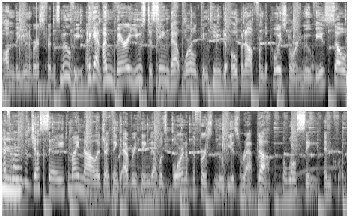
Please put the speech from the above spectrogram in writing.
broadened the universe for this movie. And again, I'm very used to seeing that world continue to open up from the Toy Story movies, so I've Hmm. learned to just say, to my knowledge, I think everything that was born of the first movie is wrapped up. But we'll see. End quote.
